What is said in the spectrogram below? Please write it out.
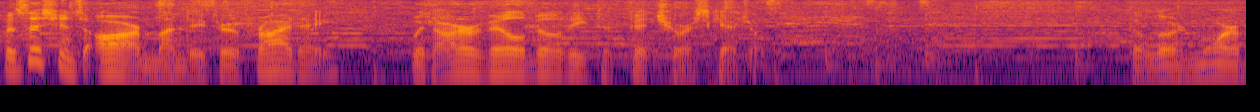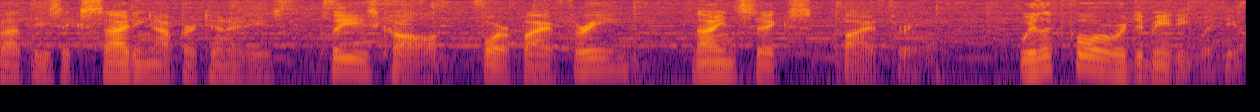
Positions are Monday through Friday with our availability to fit your schedule. To learn more about these exciting opportunities, please call 453 9653. We look forward to meeting with you.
